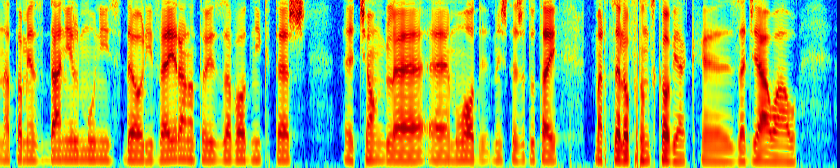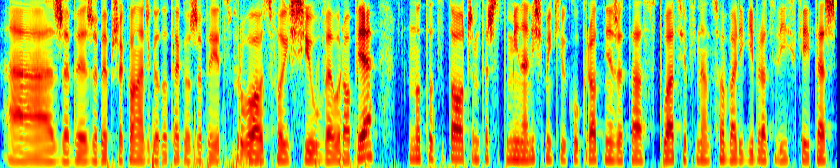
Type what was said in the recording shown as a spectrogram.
Natomiast Daniel Muniz de Oliveira, no to jest zawodnik też e, ciągle e, młody. Myślę, że tutaj Marcelo Frąckowiak zadziałał, żeby, żeby przekonać go do tego, żeby spróbował swoich sił w Europie. No to, to to, o czym też wspominaliśmy kilkukrotnie, że ta sytuacja finansowa Ligi Brazylijskiej też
